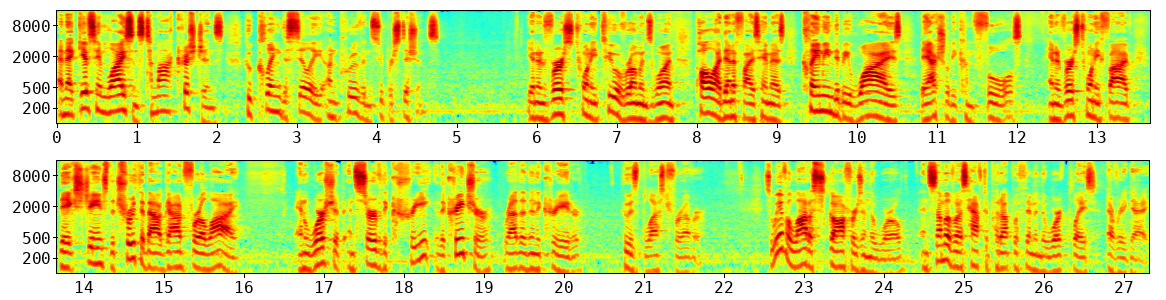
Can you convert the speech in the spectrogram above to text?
and that gives him license to mock Christians who cling to silly, unproven superstitions. Yet in verse 22 of Romans 1, Paul identifies him as claiming to be wise, they actually become fools. And in verse 25, they exchange the truth about God for a lie and worship and serve the, cre- the creature rather than the Creator, who is blessed forever. So we have a lot of scoffers in the world, and some of us have to put up with them in the workplace every day.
